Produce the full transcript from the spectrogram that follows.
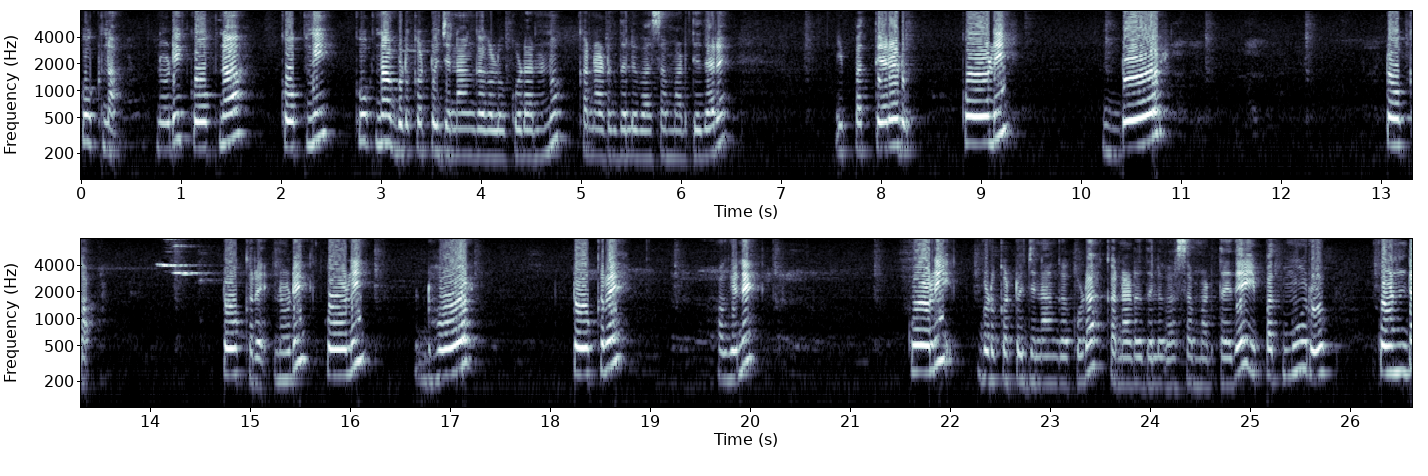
ಕೂಕ್ನ. ನೋಡಿ ಕೋಕ್ನ ಕೋಕ್ನಿ ಕುಕ್ನ ಬುಡಕಟ್ಟು ಜನಾಂಗಗಳು ಕೂಡ ಕರ್ನಾಟಕದಲ್ಲಿ ವಾಸ ಮಾಡ್ತಿದ್ದಾರೆ. ಇಪ್ಪತ್ತೆರಡು, ಕೋಳಿ, ಡೋರ್, ಟೋಕ. ಟೋಕ್ರೆ. ನೋಡಿ, ಕೋಳಿ ಢೋರ್ ಟೋಕ್ರೆ ಹಾಗೆಯೇ ಕೋಳಿ ಬುಡಕಟ್ಟು ಜನಾಂಗ ಕೂಡ ಕರ್ನಾಟಕದಲ್ಲಿ ವಾಸ ಮಾಡ್ತಾ ಇದೆ. ಇಪ್ಪತ್ತ್ಮೂರು ಕೊಂಡ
